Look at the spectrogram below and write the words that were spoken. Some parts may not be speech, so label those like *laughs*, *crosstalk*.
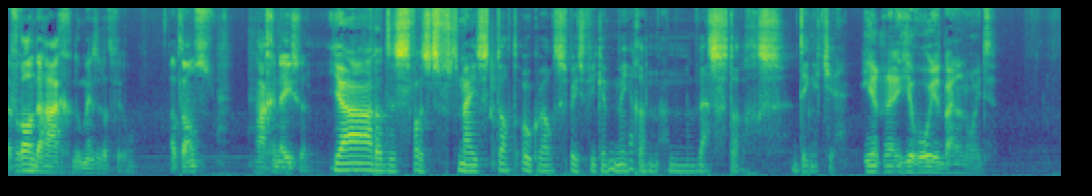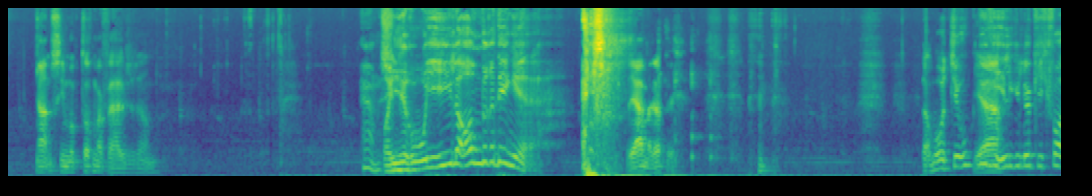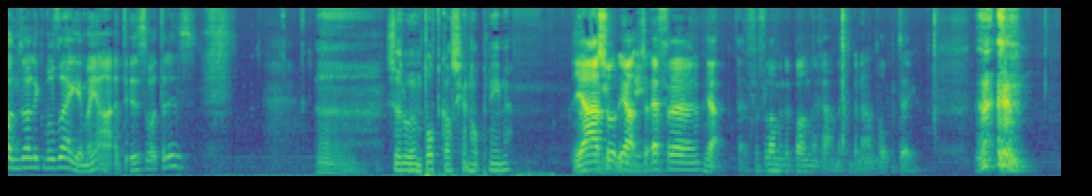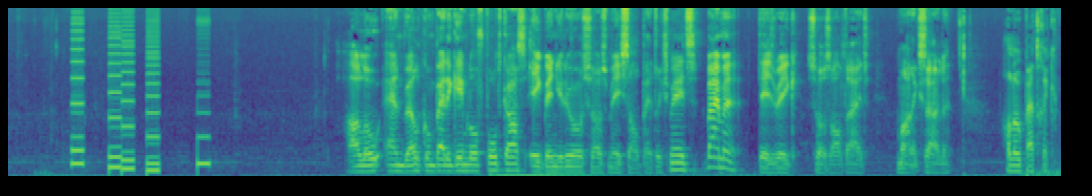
Vooral in Den Haag doen mensen dat veel. Althans, Hagenezen. Ja, dat is, volgens mij is dat ook wel specifiek en meer een, een westers dingetje. Hier, eh, hier hoor je het bijna nooit. Ja, misschien moet ik toch maar verhuizen dan. Ja, Maar hier hoor je hele andere dingen. *laughs* Ja, maar dat... Daar word je ook Ja. niet heel gelukkig van, zal ik wel zeggen. Maar ja, het is wat het is. Zullen we een podcast gaan opnemen? Ja, zo, ja zo even, ja, even vlam in de pan en gaan met de banaan. Hoppatee. *clears throat* Hallo en welkom bij de Game Love Podcast. Ik ben jullie host, zoals meestal Patrick Smeets. Bij me deze week, zoals altijd, Marnix Zuilen. Hallo Patrick.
